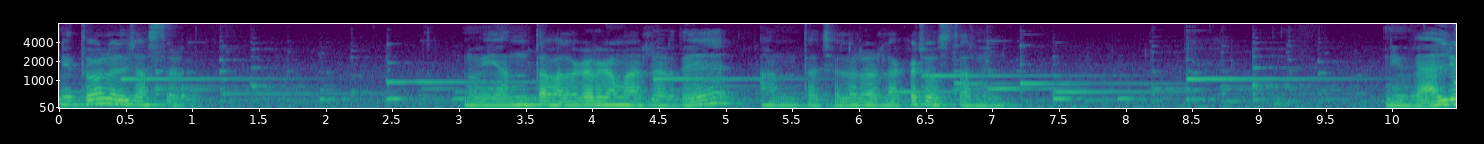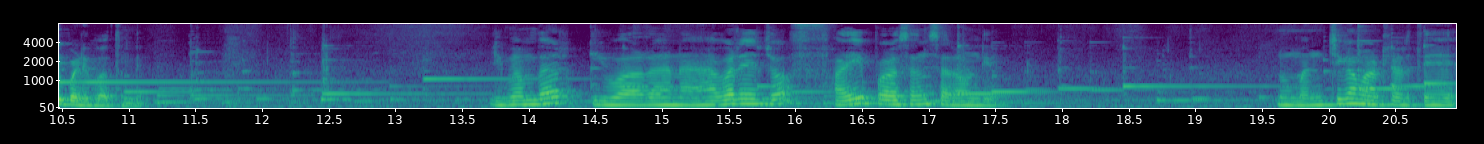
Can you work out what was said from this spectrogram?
నీ తోలు వెళ్ళిచేస్తాడు నువ్వు ఎంత వల్గర్గా మాట్లాడితే అంత చిల్లర లెక్క చూస్తారు నేను. నీ వాల్యూ పడిపోతుంది. Remember you are an average of five persons around you నువ్వు మంచిగా మాట్లాడితే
